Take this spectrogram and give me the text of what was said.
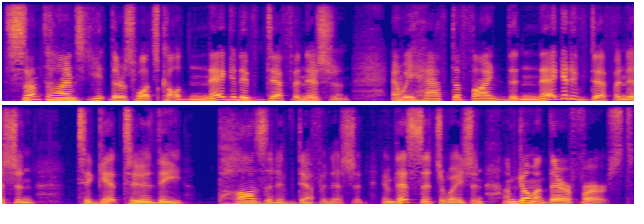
Sometimes there's what's called negative definition, and we have to find the negative definition to get to the positive definition. In this situation, I'm going there first.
